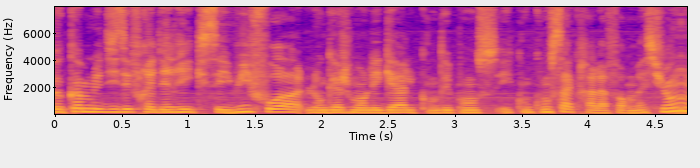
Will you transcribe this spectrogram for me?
Euh, comme le disait Frédéric, c'est huit fois l'engagement légal qu'on dépense et qu'on consacre à la formation.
